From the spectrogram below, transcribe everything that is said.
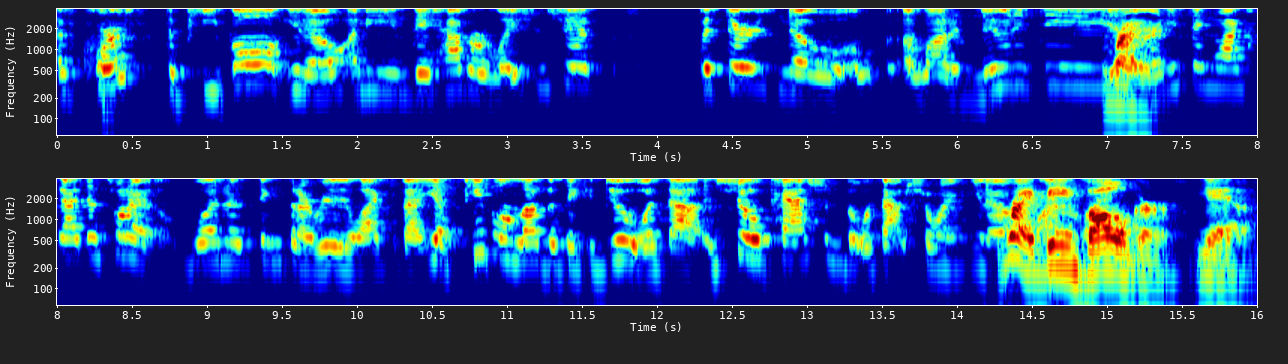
of course, the people, you know, I mean, they have a relationship, but there's no, a, lot of nudity Right. or anything like that. That's what I, one of the things that I really liked about, yes, people in love, but they could do it without, and show passion, but without showing, you know. Right. Being vulgar. Yeah.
